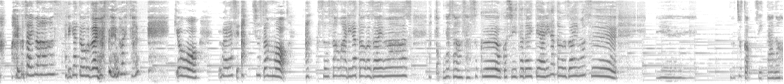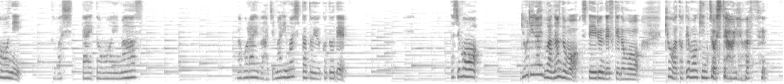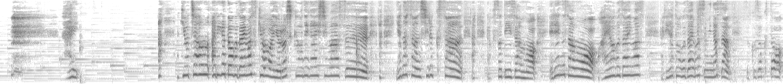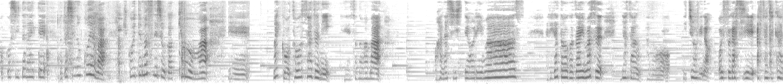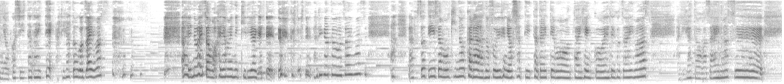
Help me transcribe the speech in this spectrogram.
あ、おはようございます。ありがとうございます。井上さん。今日も素晴らしい。あ、シュさんも。あ、クソさんもありがとうございます。皆さん早速お越しいただいてありがとうございます。えー、ちょっとツイッターの方に飛ばしたいと思います。コラボライブ始まりましたということで、私も料理ライブは何度もしているんですけども、今日はとても緊張しております。はい。あ、あきおちゃん、ありがとうございます。今日はよろしくお願いします。あ、やなさん、シルクさん、あ、ラプソディさんも、エレーヌさんも、おはようございます。ありがとうございます。皆さん、続々とお越しいただいて、私の声は聞こえてますでしょうか？今日は、えー、マイクを通さずに、えー、そのままお話ししております。ありがとうございます。皆さん、あの、日曜日のお忙しい朝時間にお越しいただいてありがとうございます。あ、NY さんも早めに切り上げて、ということで、ありがとうございます。あ、ラフソティさんも昨日から、あの、そういうふうにおっしゃっていただいても大変光栄でございます。ありがとうございます。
